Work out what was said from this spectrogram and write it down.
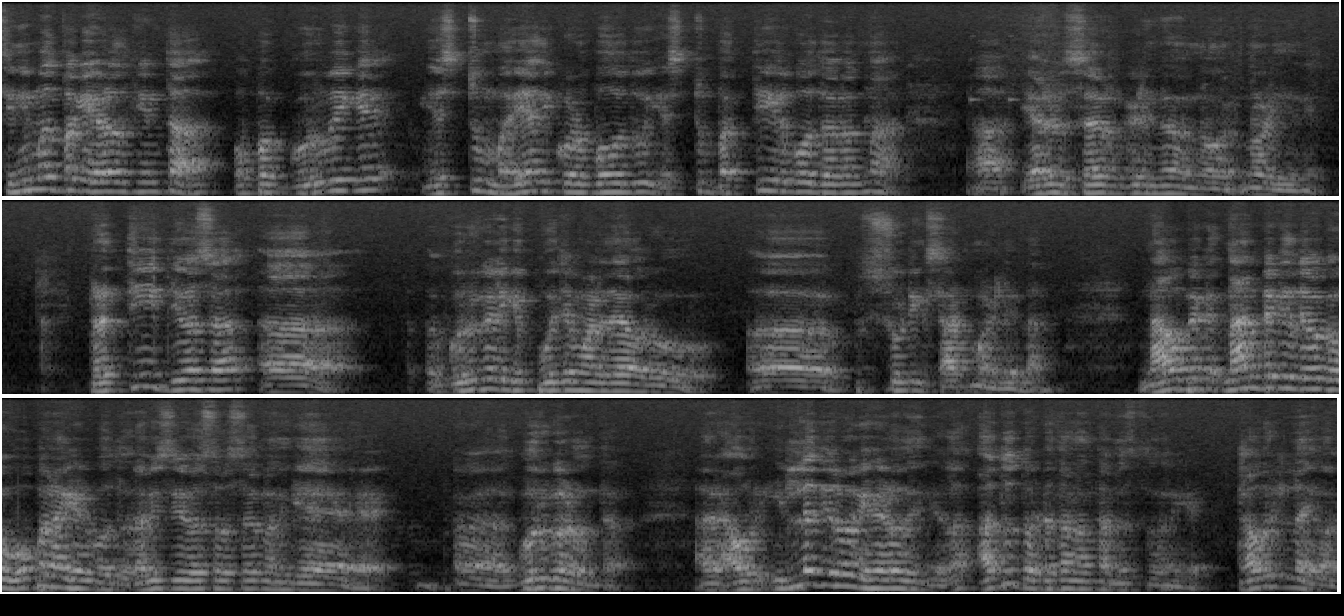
ಸಿನಿಮಾದ ಬಗ್ಗೆ ಹೇಳೋದಕ್ಕಿಂತ ಒಬ್ಬ ಗುರುವಿಗೆ ಎಷ್ಟು ಮರ್ಯಾದೆ ಕೊಡಬಹುದು ಎಷ್ಟು ಭಕ್ತಿ ಇರಬಹುದು ಅನ್ನೋದನ್ನ ಎರಡು ಸರ್ಗಳಿಂದ ನಾನು ನೋಡಿದ್ದೀನಿ. ಪ್ರತಿ ದಿವಸ ಗುರುಗಳಿಗೆ ಪೂಜೆ ಮಾಡದೆ ಅವರು ಶೂಟಿಂಗ್ ಸ್ಟಾರ್ಟ್ ಮಾಡಲಿಲ್ಲ. ನಾವು ಬೇಕಾ ನಾನು ಬೇಕಾದ್ರೆ ಇವಾಗ ಓಪನ್ ಆಗಿ ಹೇಳ್ಬೋದು. ರವಿ ಶ್ರೀವಾಸ್ತವ ಸರ್, ನನಗೆ ಗುರುಗಳು ಅಂತ. ಆದ್ರೆ ಅವ್ರು ಇಲ್ಲದಿರುವಾಗ ಹೇಳೋದಿದೆಯಲ್ಲ ಅದು ದೊಡ್ಡತನ ಅಂತ ಅನಿಸ್ತು ನನಗೆ. ಅವ್ರಿಲ್ಲ ಇವಾಗ.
